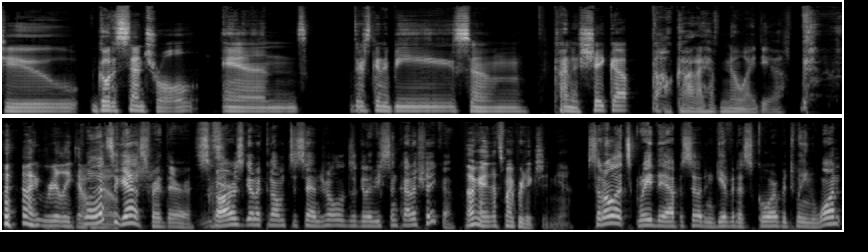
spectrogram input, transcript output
to go to Central, and there's gonna be some kind of shakeup. Oh God, I have no idea. I really don't. Well, that's know. a guess right there. Scar's gonna come to Central. There's gonna be some kind of shakeup. Okay, that's my prediction. Yeah. So now let's grade the episode and give it a score between one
